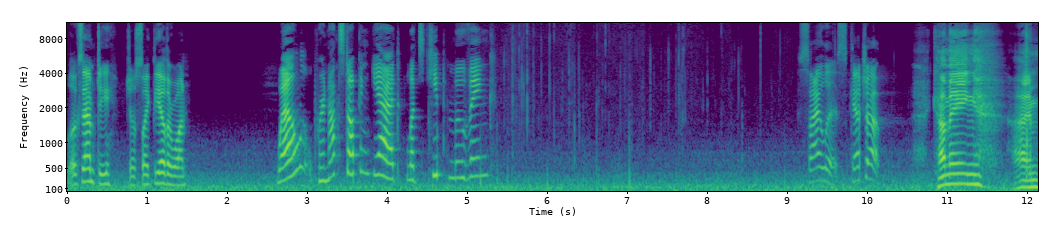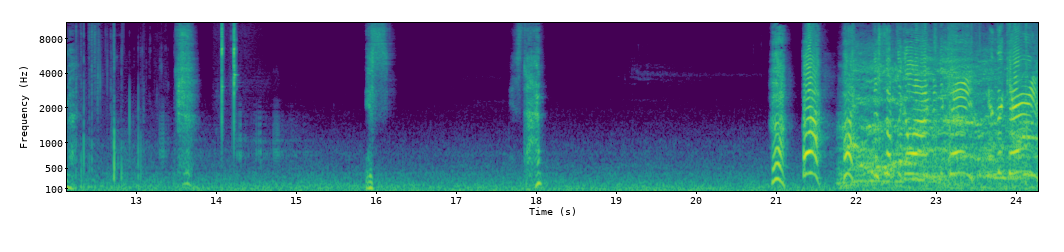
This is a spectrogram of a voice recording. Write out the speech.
Looks empty, just like the other one. Well, we're not stopping yet. Let's keep moving. Silas, catch up. Coming. I'm. Is. Is that. Ah! Ah! ah! There's something alive in the cave! In the cave!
